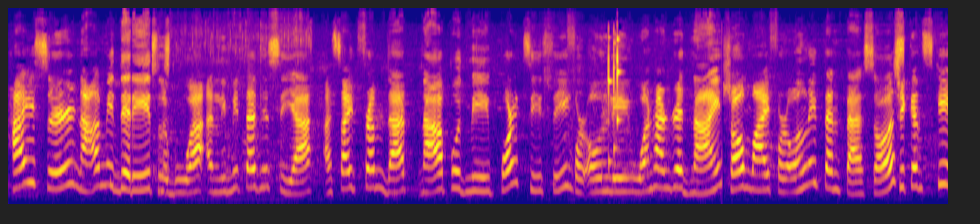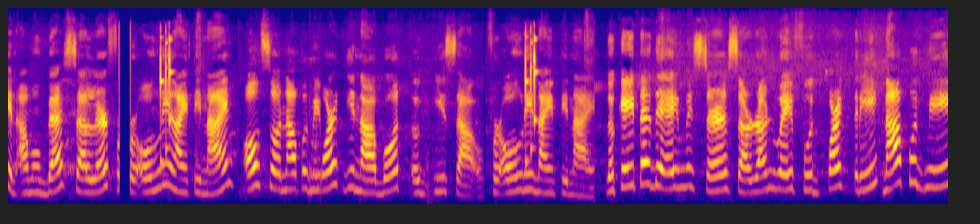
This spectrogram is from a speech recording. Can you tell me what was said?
Hi sir, naami diri Tuslubuwa, unlimited ni siya. Aside from that, naapod mi pork sisig for only 109, siomai for only 10 pesos, chicken skin among best seller for only 99. Also, naapod mi pork ginabot ug isaw for only 99. Located di ay Mr. sa Runway Food Park 3, naapod mi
